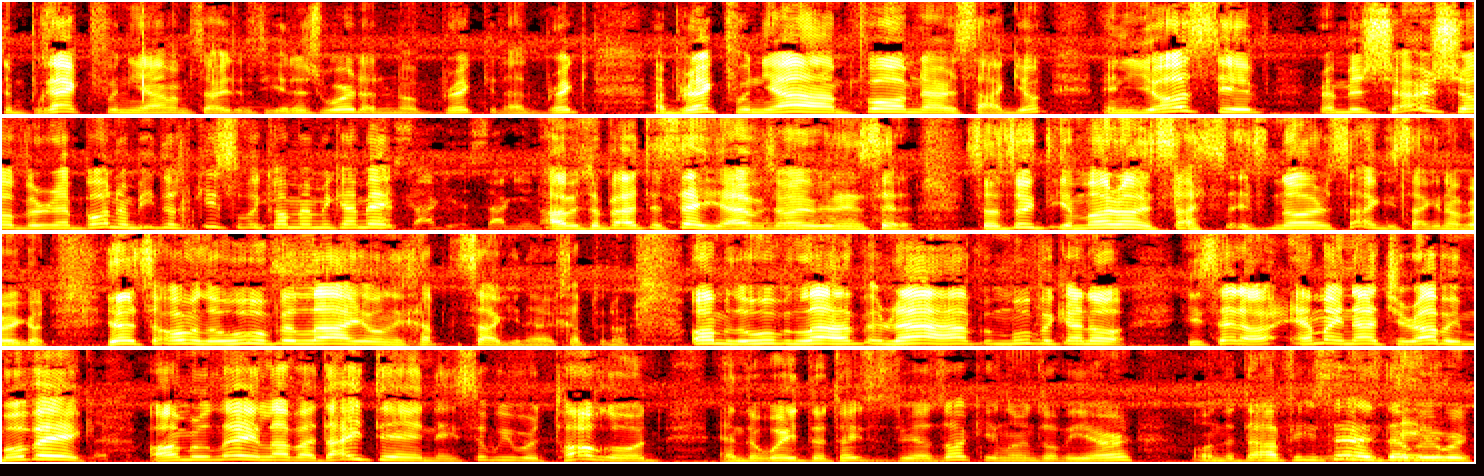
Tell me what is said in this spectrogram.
the brek von Yam. I'm sorry, that's a Yiddish word. I don't know brick, not brick. A brek von Yam from Narasagyo. And Yosef, Rabbi Sharsho, v'Rabbonim, Idach Kisel, v'Kamem Mikameh. Sagi, Sagi, I was about to say, yeah, I was going to say it. So Zuk the Gemara, it's it's nor sagi sagi no very good. Yeah, so Om lehu v'la, you only chap the sagi, now you chap the nor. Om lehu v'la rav muvik ano. He said, uh, am I not your rabbi muvik? Amru lei lavadaitin. They said we were tagod, and the way the Taisus Riyazaki learns over here on the daf, he says that we were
